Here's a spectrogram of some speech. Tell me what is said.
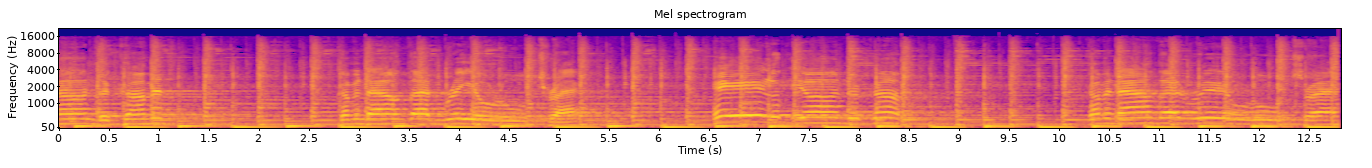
yonder coming, coming down that railroad track. Hey, look yonder coming, coming down that railroad track.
